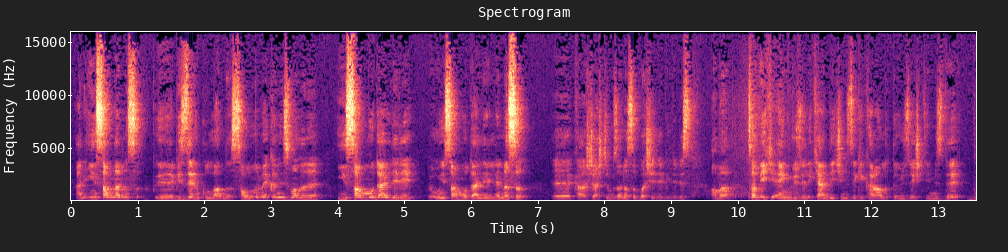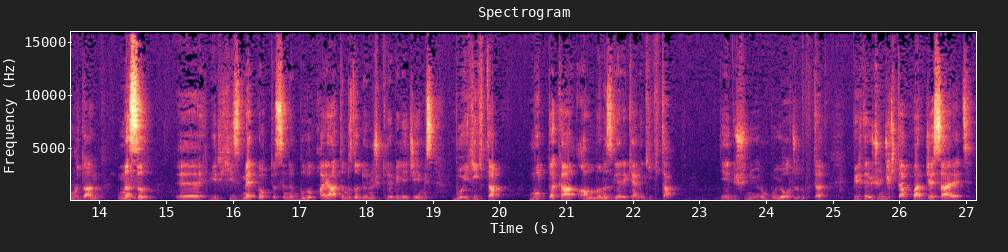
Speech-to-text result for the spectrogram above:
Hani insanların, e, bizlerin kullandığı savunma mekanizmaları, insan modelleri ve o insan modelleriyle nasıl e, karşılaştığımızda nasıl baş edebiliriz? Ama tabii ki en güzeli kendi içimizdeki karanlıkla yüzleştiğimizde buradan nasıl bir hizmet noktasını bulup hayatımızda dönüştürebileceğimiz. Bu iki kitap mutlaka almanız gereken iki kitap diye düşünüyorum bu yolculukta. Bir de üçüncü kitap var Cesaret.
